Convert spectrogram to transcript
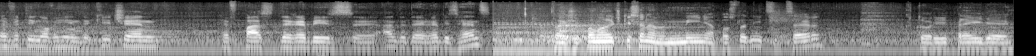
everything over here in the kitchen have passed the rabbis uh, under the rabbi's hands. Takže pomaličky sa nám míňa posledný cicer, ktorý prejde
